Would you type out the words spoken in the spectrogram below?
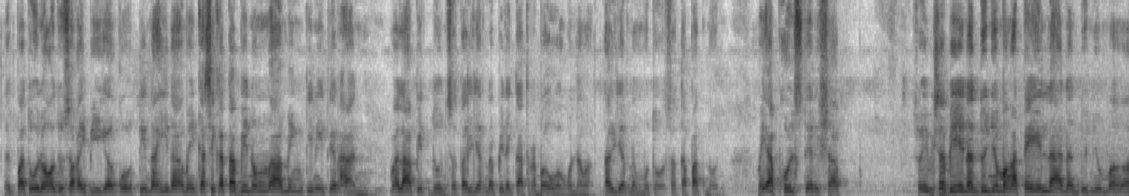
Nagpatulong ako dun sa kaibigan ko, tinahi namin. Kasi katabi nung aming tinitirhan, malapit doon sa talyer na pinagtatrabahuhan ko na talyer ng motor, sa tapat nun, may upholstery shop. So, ibig sabihin, nandun yung mga tela, nandun yung mga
